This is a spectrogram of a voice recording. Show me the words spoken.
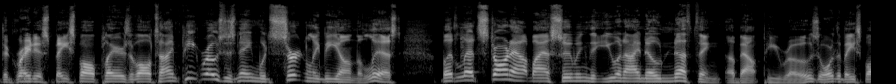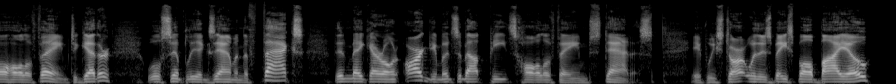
the greatest baseball players of all time, Pete Rose's name would certainly be on the list. But let's start out by assuming that you and I know nothing about Pete Rose or the Baseball Hall of Fame. Together, we'll simply examine the facts, then make our own arguments about Pete's Hall of Fame status. If we start with his baseball bio,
